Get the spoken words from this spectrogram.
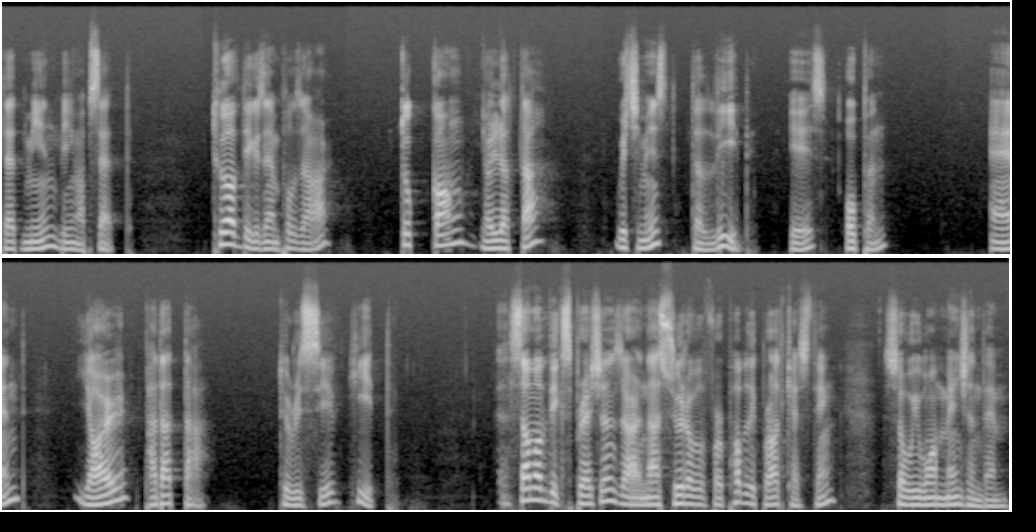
that mean being upset. Two of the examples are 뚜껑 열렸다, which means the lid is open, and 열 받았다, to receive heat. Uh, some of the expressions are not suitable for public broadcasting, so we won't mention them.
